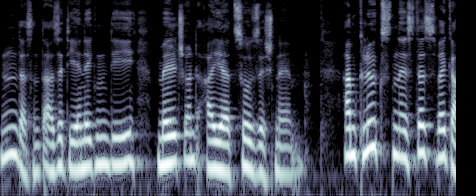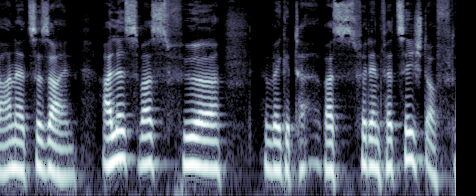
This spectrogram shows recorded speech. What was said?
Hm, das sind also diejenigen, die Milch und Eier zu sich nehmen. Am klügsten ist es, Veganer zu sein. Alles, was für was für den Verzicht auf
